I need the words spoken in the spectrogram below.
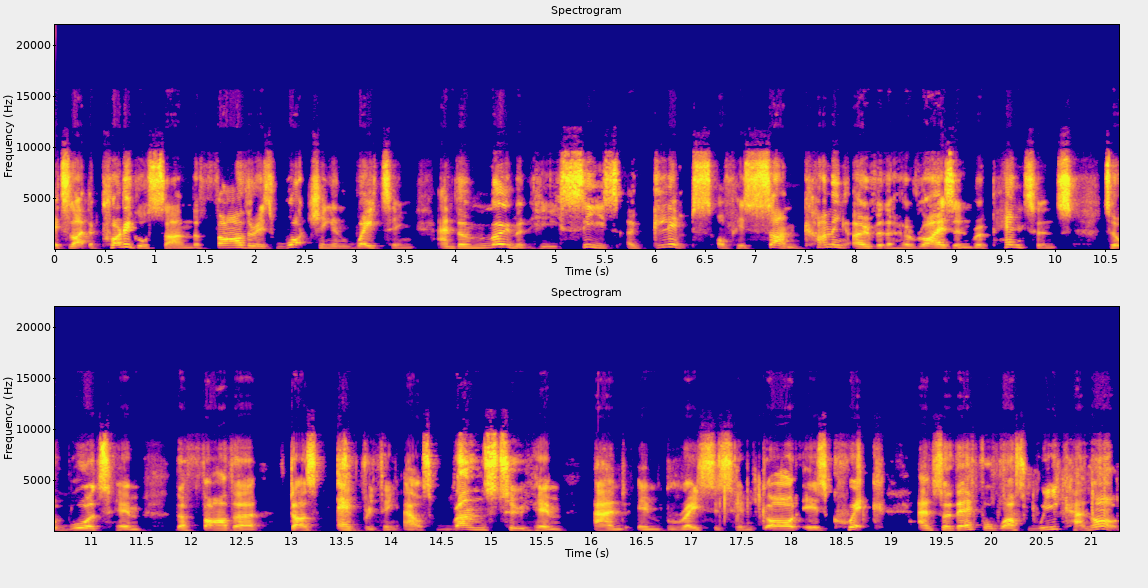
It's like the prodigal son. The father is watching and waiting. And the moment he sees a glimpse of his son coming over the horizon, repentance towards him, the father does everything else, runs to him and embraces him. God is quick. And so, therefore, whilst we cannot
